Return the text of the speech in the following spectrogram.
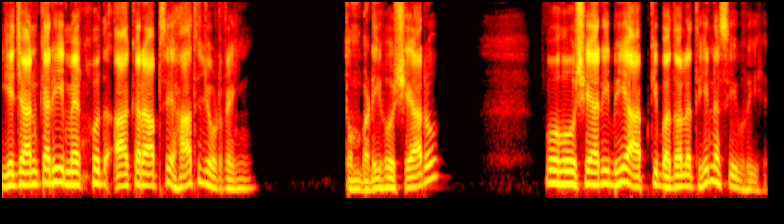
ये जानकर ही मैं खुद आकर आपसे हाथ जोड़ रही हूँ। तुम बड़ी होशियार हो। वो होशियारी भी आपकी बदौलत ही नसीब हुई है।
